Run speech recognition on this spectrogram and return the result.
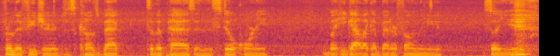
from the future just comes back to the past and is still corny, but he got like a better phone than you. So you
